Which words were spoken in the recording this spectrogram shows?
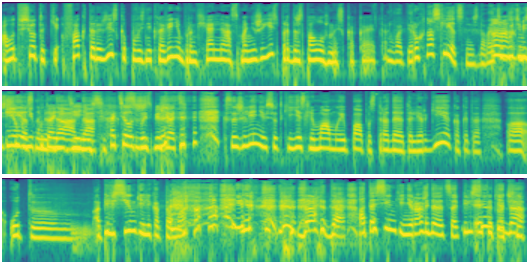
А вот все-таки факторы риска по возникновению бронхиальной астмы, они же есть предрасположенность какая-то? Ну, во-первых, наследственность. Давайте Ах, будем без честными. Мы никуда да, не денемся. Да. Хотелось бы избежать. К сожалению, все-таки, если мама и папа страдают аллергией, как это а, от э, апельсинки или как там? Да, да. От осинки не рождаются апельсинки, да.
